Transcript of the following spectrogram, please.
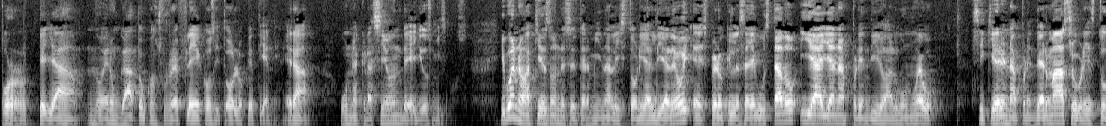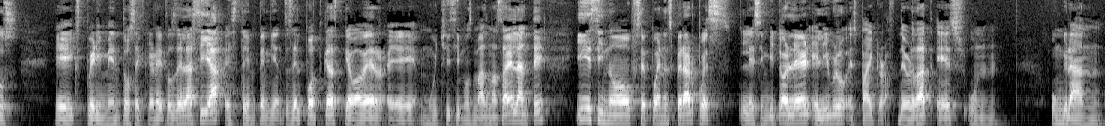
porque ya no era un gato con sus reflejos y todo lo que tiene. Era una creación de ellos mismos. Y bueno, aquí es donde se termina la historia del día de hoy. Espero que les haya gustado y hayan aprendido algo nuevo. Si quieren aprender más sobre estos eh, experimentos secretos de la CIA, estén pendientes del podcast que va a haber eh, muchísimos más más adelante. Y si no se pueden esperar, pues les invito a leer el libro Spycraft. De verdad es un, un gran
